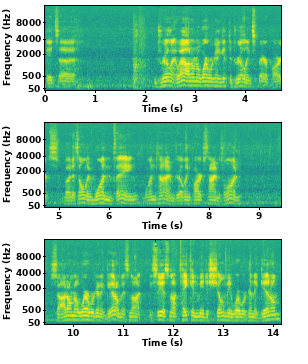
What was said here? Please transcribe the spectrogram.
it's a uh, drilling. Well, I don't know where we're going to get the drilling spare parts, but it's only one thing, one time drilling parts times one. So I don't know where we're going to get them. It's not. You see, it's not taking me to show me where we're going to get them.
